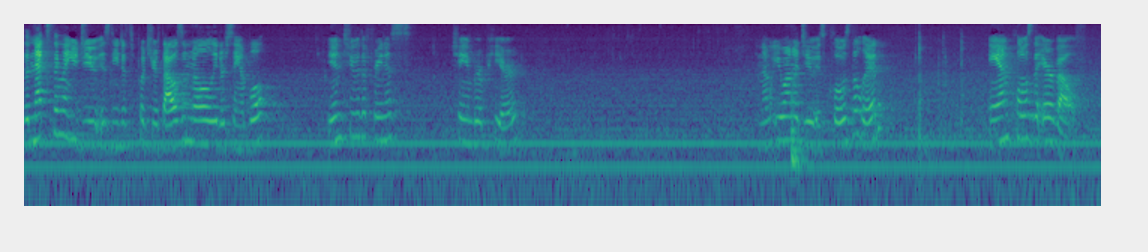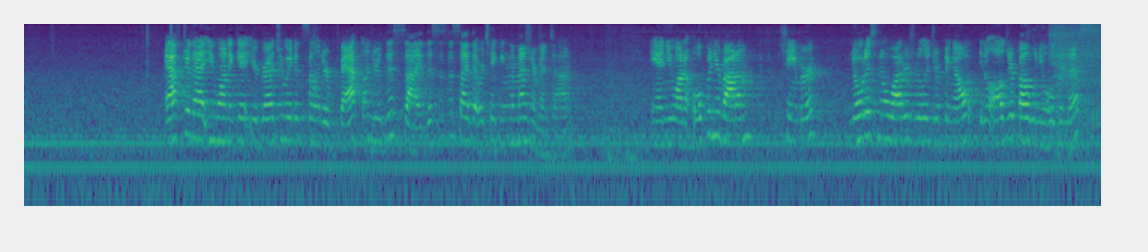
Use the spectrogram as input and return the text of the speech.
The next thing that you do is need to put your 1,000 milliliter sample into the freeness chamber up here. And then what you want to do is close the lid and close the air valve. After that, you want to get your graduated cylinder back under this side. This is the side that we're taking the measurement on. And you want to open your bottom chamber. Notice no water is really dripping out. It'll all drip out when you open this.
